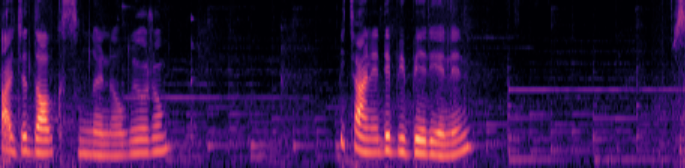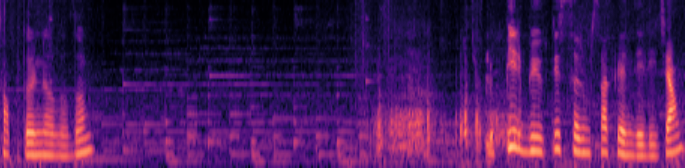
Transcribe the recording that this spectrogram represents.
Sadece dal kısımlarını alıyorum. Bir tane de biberiyenin saplarını alalım. Bir büyük diş sarımsak rendeleyeceğim.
